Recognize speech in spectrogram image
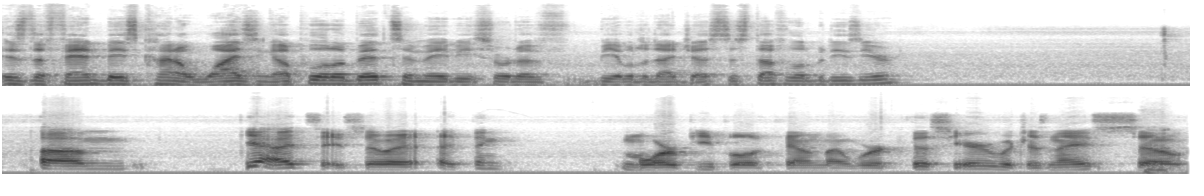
is the fan base kind of wising up a little bit to maybe sort of be able to digest this stuff a little bit easier? Um, yeah, I'd say so. I, I think more people have found my work this year, which is nice. So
